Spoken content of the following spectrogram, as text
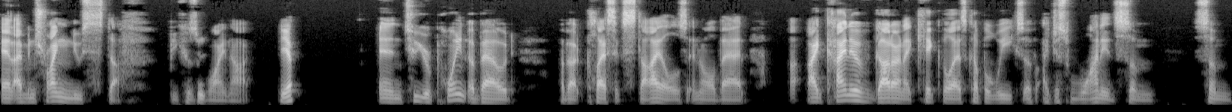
and I've been trying new stuff because why not? Yep. And to your point about about classic styles and all that, I- I kind of got on a kick the last couple of weeks of I just wanted some some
